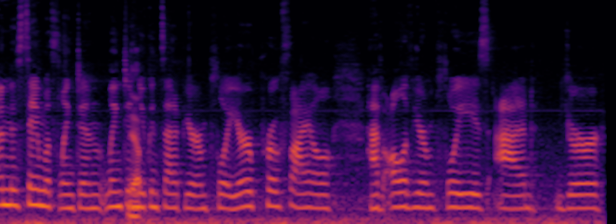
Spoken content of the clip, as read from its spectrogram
And the same with LinkedIn. LinkedIn, Yep. you can set up your employer profile, have all of your employees add your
